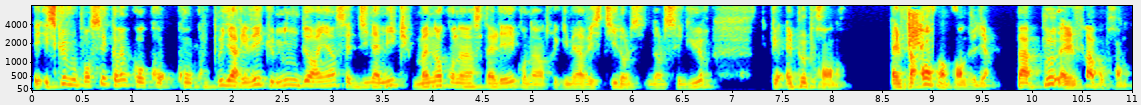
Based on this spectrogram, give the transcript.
Est-ce que vous pensez quand même qu'on peut y arriver, que mine de rien, cette dynamique, maintenant qu'on a installé, qu'on a entre guillemets investi dans le, Ségur, qu'elle peut prendre? Elle va enfin prendre, je veux dire. Pas peu, elle va prendre.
